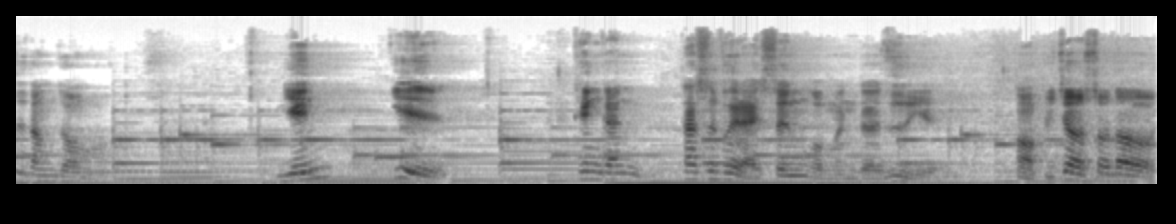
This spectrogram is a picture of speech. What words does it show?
字当中。年月天干，它是会来生我们的日元，哦，比较受到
